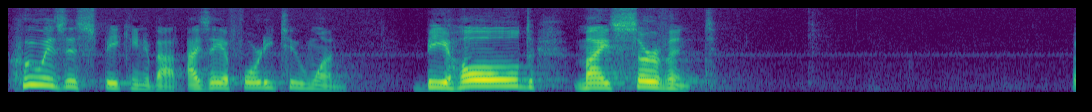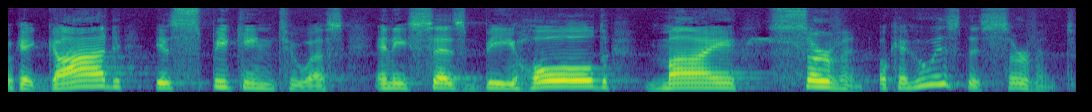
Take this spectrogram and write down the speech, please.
Who is this speaking about? Isaiah 42 1. Behold my servant. Okay, God is speaking to us, and He says, Behold my servant. Okay, who is this servant?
